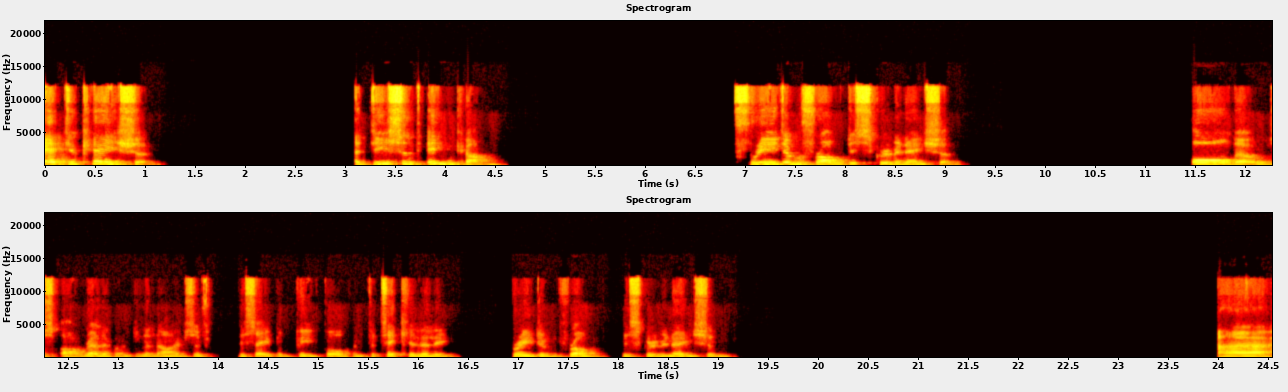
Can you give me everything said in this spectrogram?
education, a decent income, freedom from discrimination. All those are relevant to the lives of disabled people, and particularly freedom from discrimination. Uh,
